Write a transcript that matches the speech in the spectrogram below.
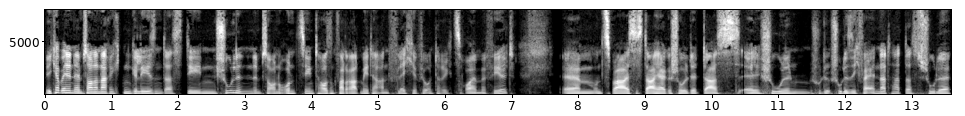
Ich habe in den Emsauner Nachrichten gelesen, dass den Schulen in Emsaun rund 10.000 Quadratmeter an Fläche für Unterrichtsräume fehlt. Ähm, und zwar ist es daher geschuldet, dass äh, Schulen, Schule, Schule sich verändert hat, dass Schule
